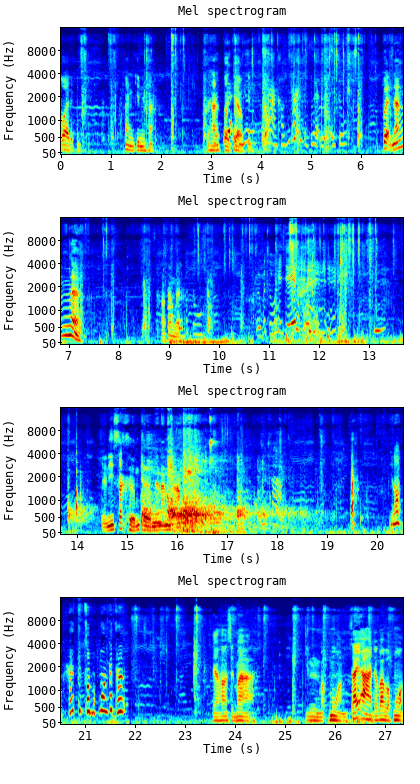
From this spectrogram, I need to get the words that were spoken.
ก้อยเด็กกันนั่งกินอยู่ค่ะนะหะก๋วยเตี๋ยวกินย่างเขาที่ไทยกับเปลือกเลยไอ้ตุ๊เปลืนั่ะเขาทั้งแบบเปิดประตูให้เจ๊เลยเดี๋ยวนี้สักเขิมเกิมเลยนะน้องครับขอบคุณค่ะปะพี่น้องหากินสมบักม่วงกันเถอะเดี๋ยวฮอนสิมากินบักม่วงไซอาจะว่าบักม่วง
